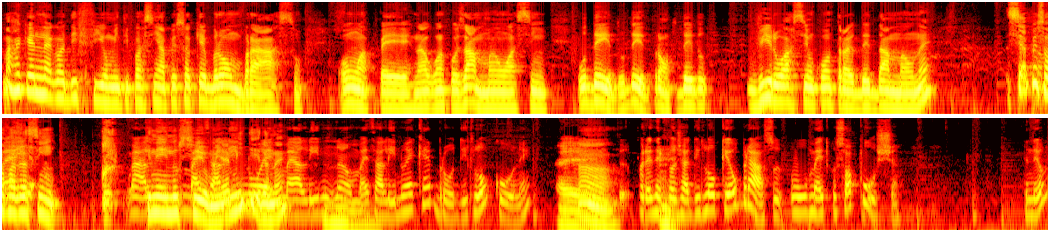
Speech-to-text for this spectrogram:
mas aquele negócio de filme, tipo assim, a pessoa quebrou um braço, ou uma perna, alguma coisa, a mão, assim, o dedo, o dedo, pronto, o dedo virou assim o contrário, o dedo da mão, né? Se a pessoa fazer aí- assim, Mas Que nem no filme, é mentira, não né? Mas ali, não, mas ali não é quebrou, deslocou, né? É, ah, Por exemplo, eu já desloquei o braço, o médico só puxa. Entendeu?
